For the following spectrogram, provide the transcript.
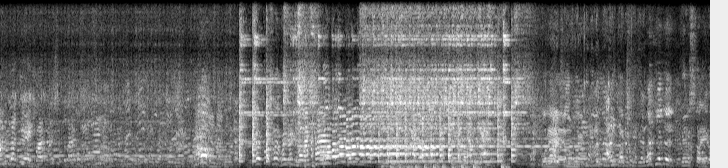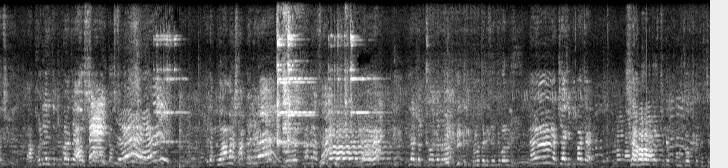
আমি তোমাকে একবার নয় শতবার বলব। এই কথা ভাই পরে এমন তুমি তাকে চিনতে পারোনি সে আমার কাছ থেকে পুজো খেতেছে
